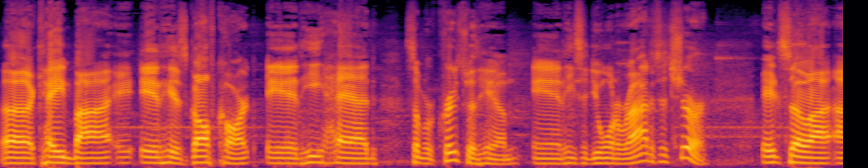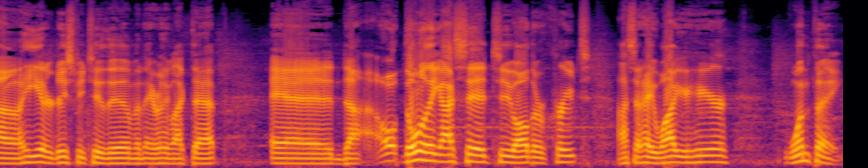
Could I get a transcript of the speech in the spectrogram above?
uh, came by in his golf cart, and he had some recruits with him, and he said, "You want to ride?" I said, "Sure." And so I, uh, he introduced me to them and everything like that. And uh, oh, the only thing I said to all the recruits, I said, "Hey, while you're here, one thing:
